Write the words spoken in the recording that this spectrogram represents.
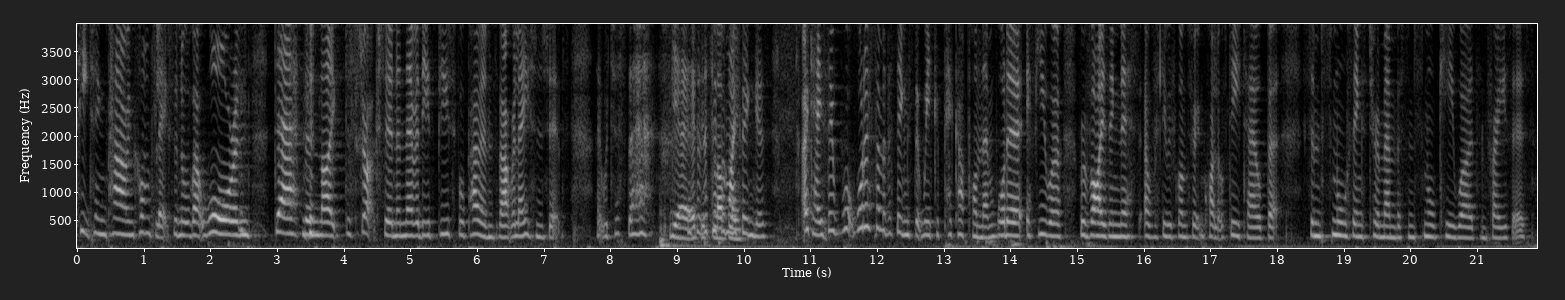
teaching power and conflicts and all about war and death and like destruction and there are these beautiful poems about relationships that were just there Yeah, just at the it's tip of my lovely. fingers okay so what, what are some of the things that we could pick up on them what are if you were revising this obviously we've gone through it in quite a lot of detail but some small things to remember some small key words and phrases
